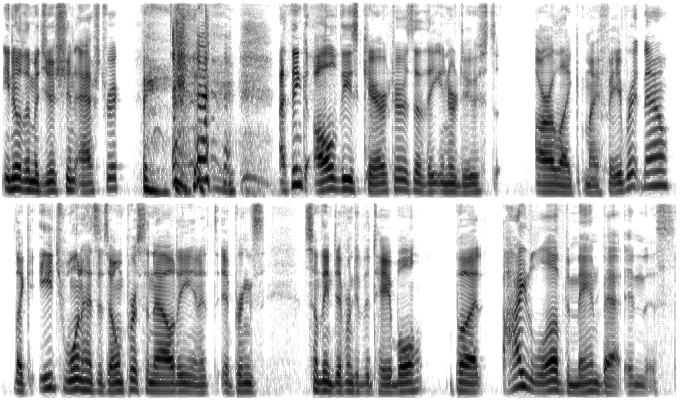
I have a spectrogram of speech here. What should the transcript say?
You know the magician asterisk? I think all of these characters that they introduced are like my favorite now. Like each one has its own personality and it, it brings something different to the table. But I loved Man Bat in this.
